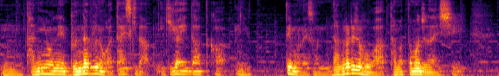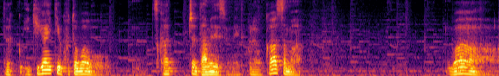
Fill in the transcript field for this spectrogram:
うん、他人をねぶん殴るのが大好きだ生きがいだとか言ってもねその殴られる方はたまったもんじゃないし生きがいっていう言葉を使っちゃダメですよね。これお母様は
